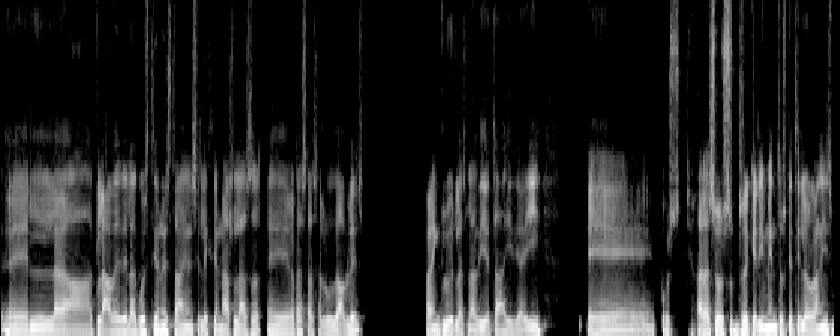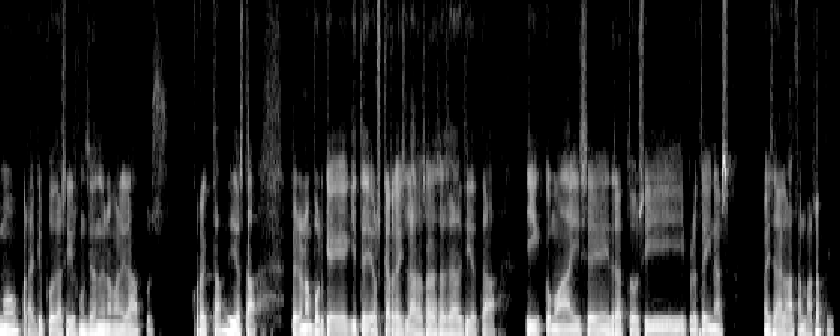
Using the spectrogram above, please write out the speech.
eh, la clave de la cuestión está en seleccionar las grasas saludables para incluirlas en la dieta y de ahí eh, pues llegar a esos requerimientos que tiene el organismo para que pueda seguir funcionando de una manera pues, correcta y ya está. Pero no porque quite, os carguéis las grasas de la dieta y comáis eh, hidratos y proteínas vais a adelgazar más rápido.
